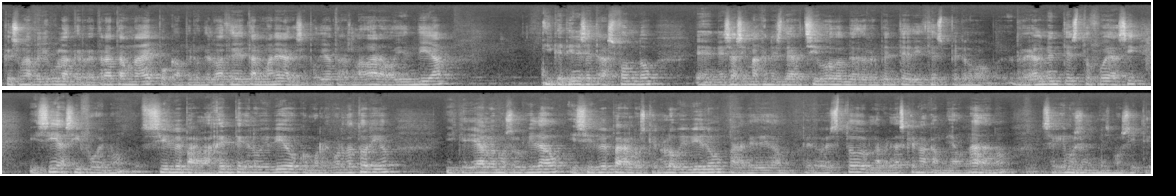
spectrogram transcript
que es una película que retrata una época, pero que lo hace de tal manera que se podía trasladar a hoy en día y que tiene ese trasfondo en esas imágenes de archivo donde de repente dices, pero realmente esto fue así. Y sí, así fue. ¿no? Sirve para la gente que lo vivió como recordatorio y que ya lo hemos olvidado y sirve para los que no lo vivieron para que digan, pero esto la verdad es que no ha cambiado nada, ¿no? seguimos en el mismo sitio.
